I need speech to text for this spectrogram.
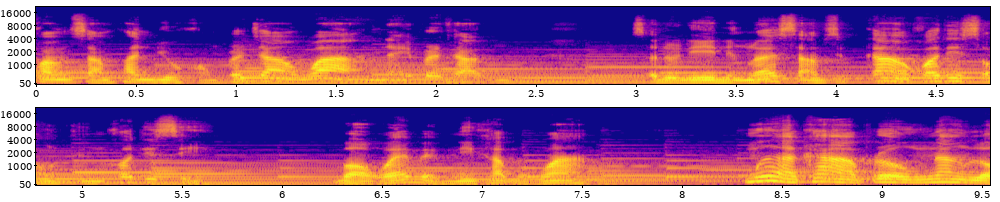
ความสัมพันธ์อยู่ของพระเจ้าว่าในพระธรรมสดุดี 139 ข้อที่ 2 ถึงข้อที่ 4 บอกไว้แบบนี้ครับบอกว่า เมื่อข้าพระองค์นั่งล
